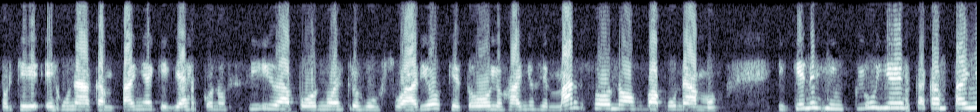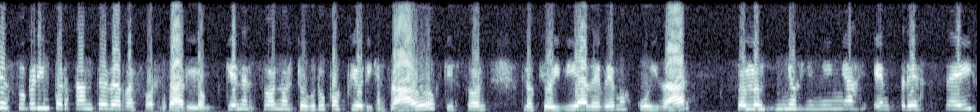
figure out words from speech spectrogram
porque es una campaña que ya es conocida por nuestros usuarios, que todos los años en marzo nos vacunamos. Y quienes incluye esta campaña es súper importante de reforzarlo. ¿Quiénes son nuestros grupos priorizados, que son los que hoy día debemos cuidar? son los niños y niñas entre seis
